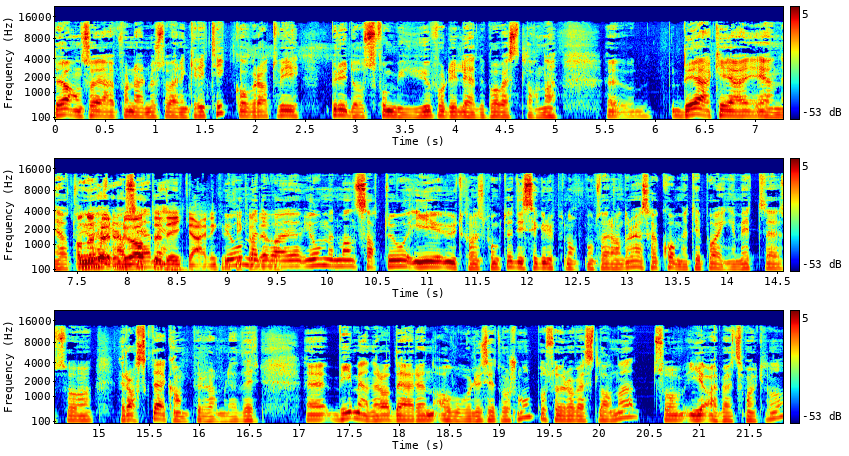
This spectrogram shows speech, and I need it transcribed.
Det anser jeg for nærmest å være en kritikk over at vi brydde oss for mye for de ledige på Vestlandet. Eh, det er ikke jeg enig i. at vi... Og nå hører du altså, at det ikke er en kritikk jo, av det? Var, jo, men man satt jo i utgangspunktet disse gruppene opp mot hverandre. og Jeg skal komme til poenget mitt eh, så raskt jeg kan, programleder. Eh, vi mener at det er en alvorlig situasjon på Sør- og Vestlandet som i arbeidsmarkedet,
